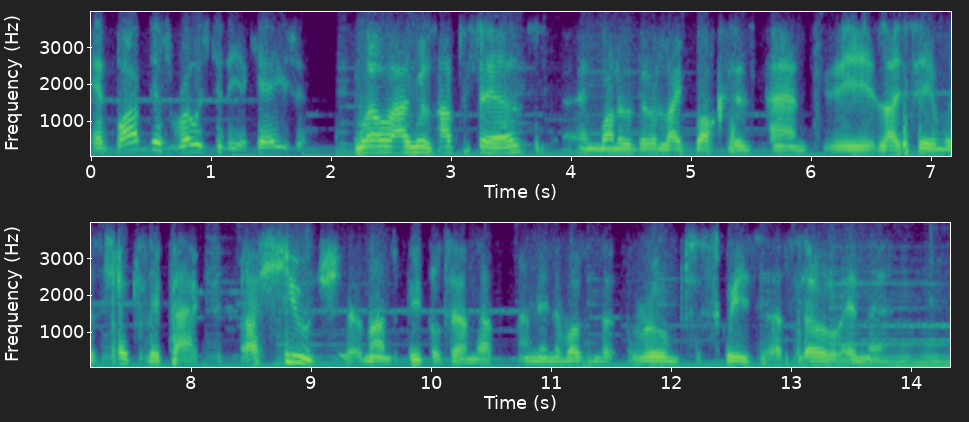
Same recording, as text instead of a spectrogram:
and Bob just rose to the occasion. Well, I was upstairs in one of the like boxes, and the Lyceum was totally packed. A huge amount of people turned up. I mean, there wasn't room to squeeze a soul in there.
